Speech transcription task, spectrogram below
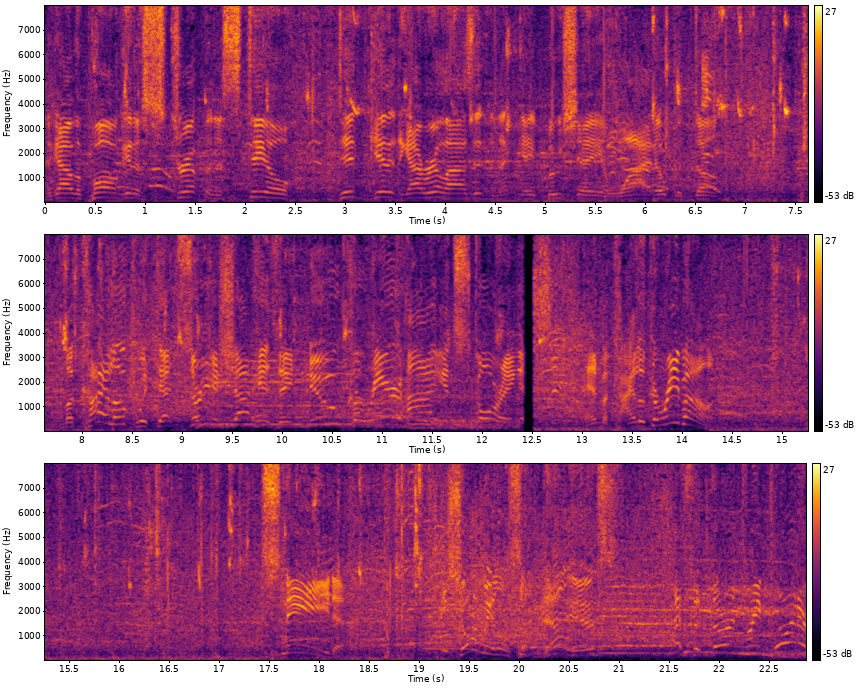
The guy with the ball get a strip and a steal. Didn't get it. The guy realized it, and that gave Boucher a wide open dunk. Mykhailiuk with that circus shot has a new career high in scoring. And Mykhailiuk rebound. Sneed. He showed me a little something. That is. That's the third three-pointer.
